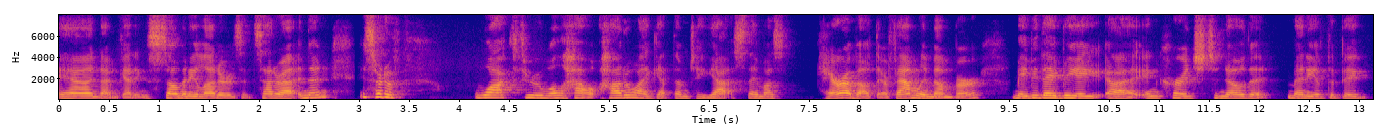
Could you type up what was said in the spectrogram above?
and I'm getting so many letters, etc. And then you sort of walk through, well, how how do I get them to yes? They must care about their family member. Maybe they'd be uh, encouraged to know that many of the big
